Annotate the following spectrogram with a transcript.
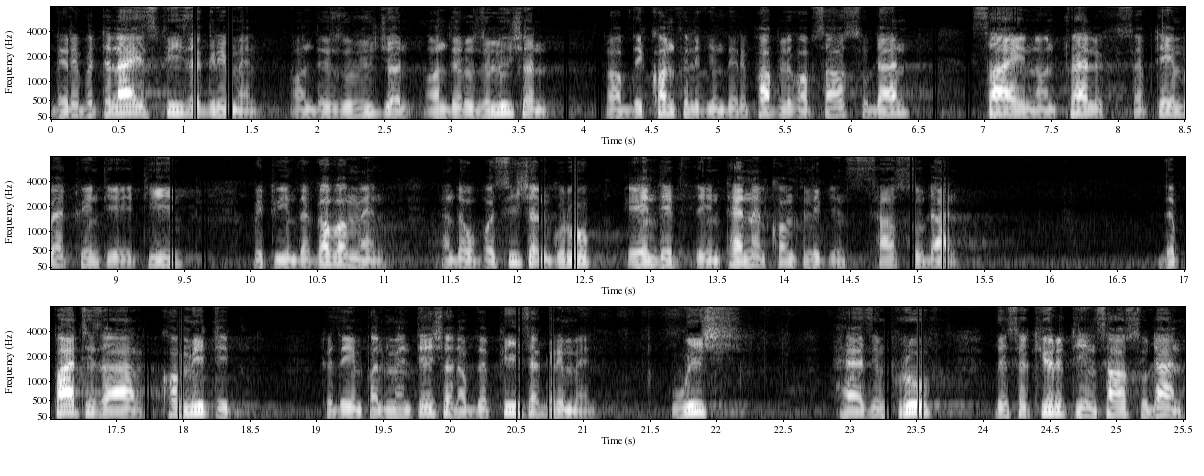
the revitalized peace agreement on the, resolution, on the resolution of the conflict in the Republic of South Sudan signed on 12 September 2018 between the government and the opposition group ended the internal conflict in South Sudan. The parties are committed to the implementation of the peace agreement, which has improved the security in South Sudan.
